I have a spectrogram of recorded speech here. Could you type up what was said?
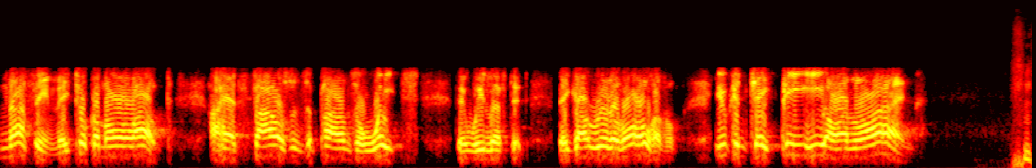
Nothing. They took them all out. I had thousands of pounds of weights that we lifted. They got rid of all of them. You can take PE online.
